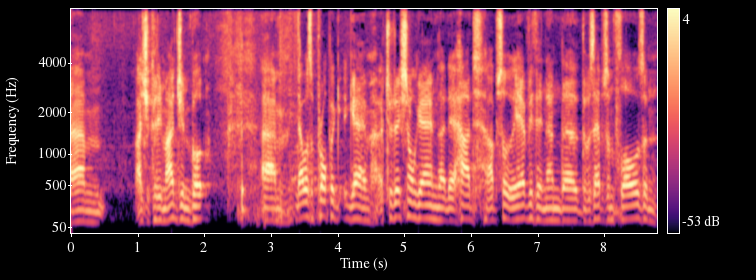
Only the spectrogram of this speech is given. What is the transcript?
um, as you could imagine. But um, that was a proper game, a traditional game that it had absolutely everything, and uh, there was ebbs and flows and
